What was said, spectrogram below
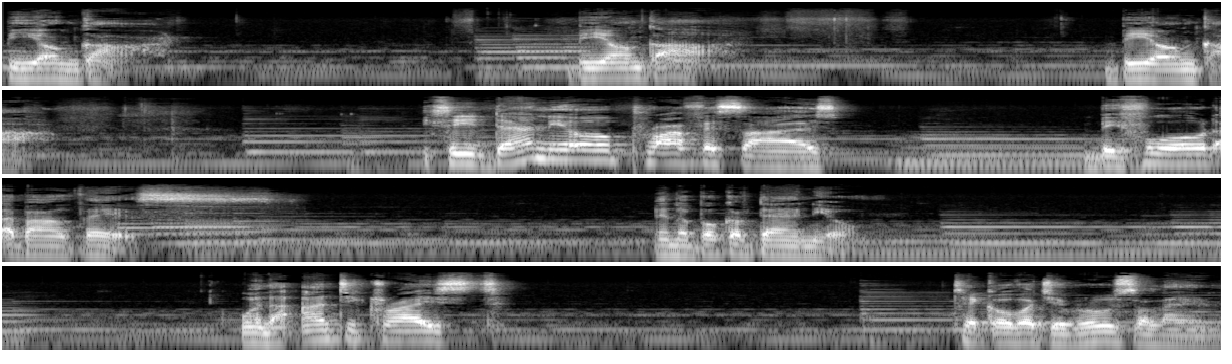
Be on guard. Be on guard. Be on guard. You see, Daniel prophesies before about this in the book of Daniel when the Antichrist take over Jerusalem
